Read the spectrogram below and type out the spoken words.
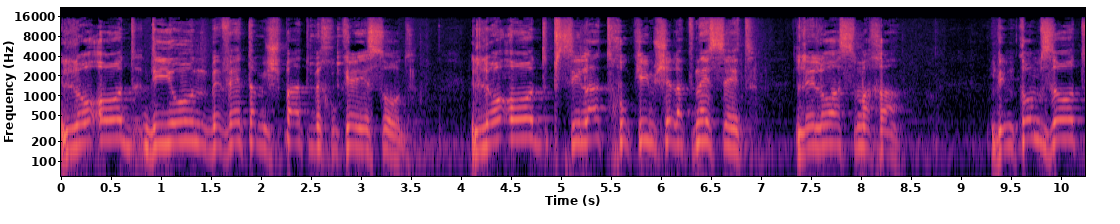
לא עוד דיון בבית המשפט בחוקי יסוד. לא עוד פסילת חוקים של הכנסת ללא הסמכה. במקום זאת,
